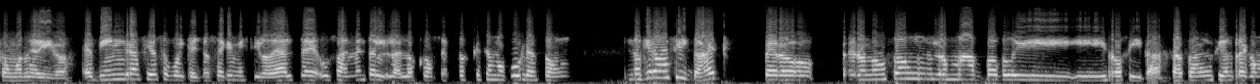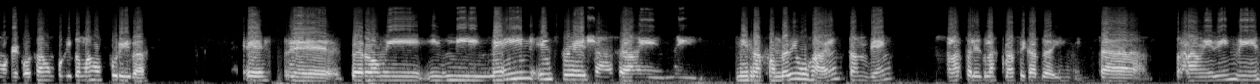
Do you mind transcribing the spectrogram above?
como te digo, es bien gracioso porque yo sé que mi estilo de arte, usualmente los conceptos que se me ocurren son, no quiero decir dark, pero pero no son los más bubbly y rositas, o sea, son siempre como que cosas un poquito más oscuritas. Este, pero mi, mi main inspiration, o sea, mi, mi, mi razón de dibujar también son las películas clásicas de Disney. O sea, para mí Disney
